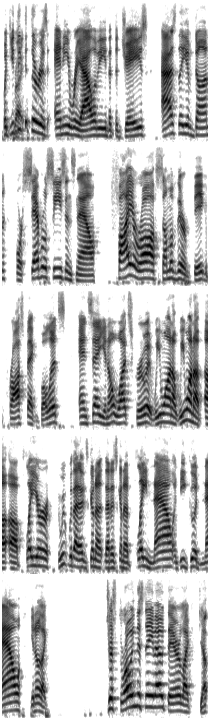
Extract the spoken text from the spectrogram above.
But do you right. think that there is any reality that the Jays, as they have done for several seasons now, fire off some of their big prospect bullets? And say, you know what, screw it. We want to we want a, a, a player that is gonna that is gonna play now and be good now. You know, like just throwing this name out there, like yep.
